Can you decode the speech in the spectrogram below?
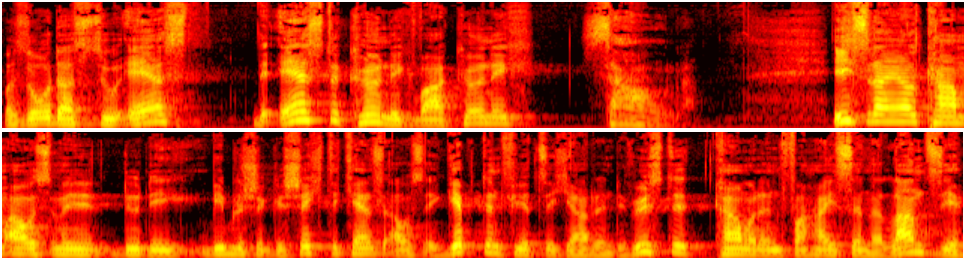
war so, dass zuerst der erste König war König Saul. Israel kam aus, wenn du die biblische Geschichte kennst, aus Ägypten, 40 Jahre in die Wüste, kamen in verheißene Land. Sie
